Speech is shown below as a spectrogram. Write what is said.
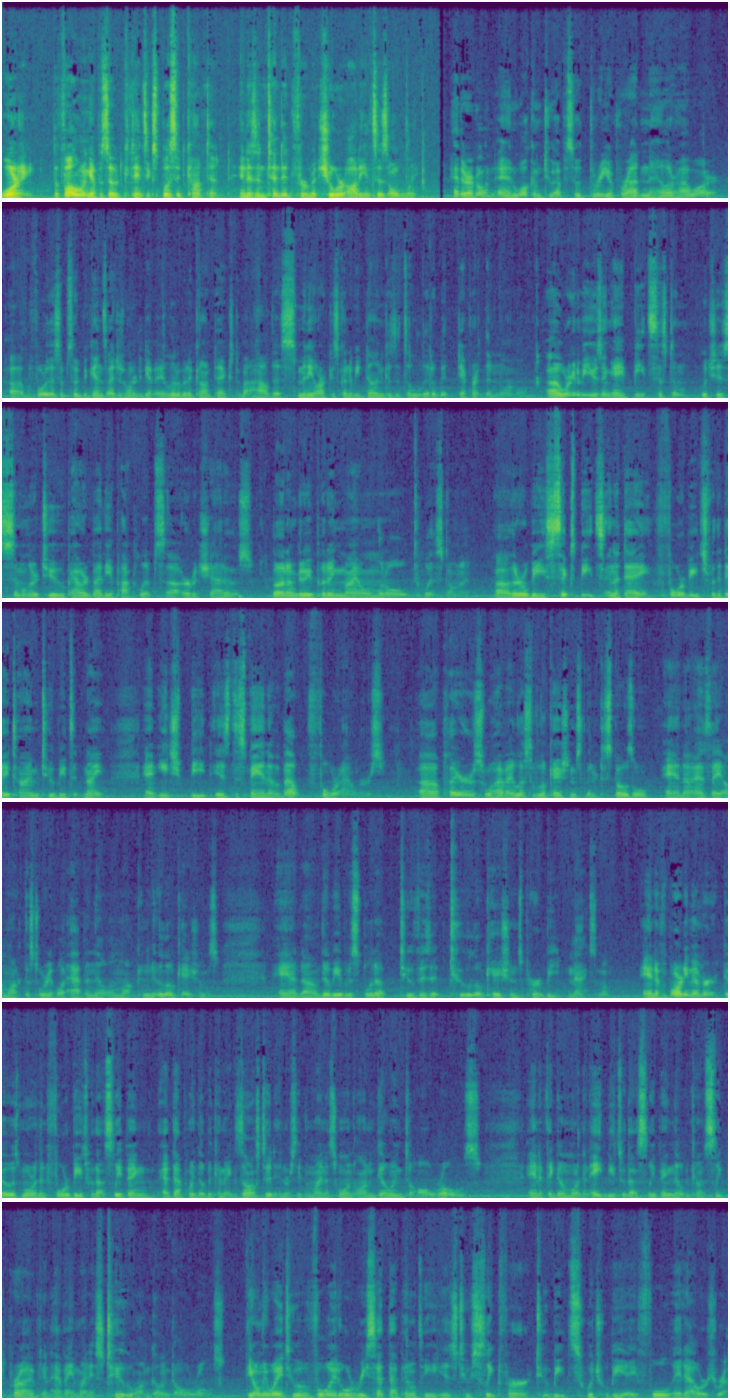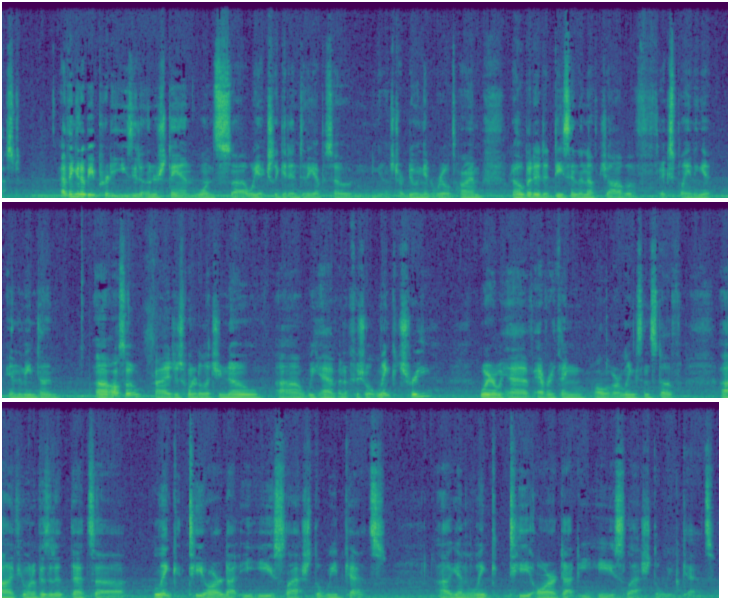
Warning the following episode contains explicit content and is intended for mature audiences only. Hey there, everyone, and welcome to episode 3 of Riding Hell or High Water. Uh, before this episode begins, I just wanted to give a little bit of context about how this mini arc is going to be done because it's a little bit different than normal. Uh, we're going to be using a beat system, which is similar to Powered by the Apocalypse uh, Urban Shadows, but I'm going to be putting my own little twist on it. Uh, there will be six beats in a day, four beats for the daytime, two beats at night, and each beat is the span of about four hours. Uh, players will have a list of locations at their disposal, and uh, as they unlock the story of what happened, they'll unlock new locations, and um, they'll be able to split up to visit two locations per beat maximum. And if a party member goes more than four beats without sleeping, at that point they'll become exhausted and receive a minus one ongoing to all rolls. And if they go more than eight beats without sleeping, they'll become sleep deprived and have a minus two ongoing to all rolls. The only way to avoid or reset that penalty is to sleep for two beats, which will be a full eight hours rest. I think it'll be pretty easy to understand once uh, we actually get into the episode and you know start doing it in real time. But I hope I did a decent enough job of explaining it in the meantime. Uh, also, I just wanted to let you know uh, we have an official link tree where we have everything, all of our links and stuff. Uh, if you want to visit it, that's uh, linktr.ee slash the. Uh, again, linktr.ee slash the.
